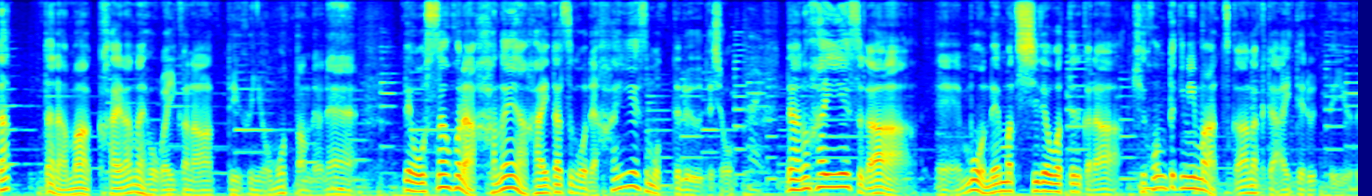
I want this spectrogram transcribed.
だったらまあ帰らない方がいいかなっていうふうに思ったんだよね。でおっさんほら花屋配達号でハイエース持ってるでしょ。はい。であのハイエースが、えーもう年末仕入れ終わってるから基本的にまあ使わなくて空いてるっていう、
